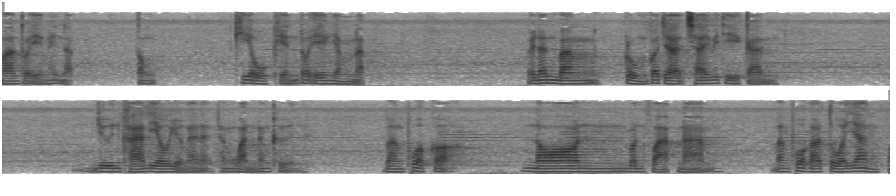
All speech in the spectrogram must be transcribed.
มานตัวเองให้หนัก ต้องเคี่ยวเข็นตัวเองอย่างหนัก เพราะนั้นบางกลุ่มก็จะใช้วิธีการ ยืนขาเดียวอย่างนั้นทั้งวันทั้งคืน บางพวกก็นอนบนฝากหนาม บางพวกเอาตัวย่างไฟ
